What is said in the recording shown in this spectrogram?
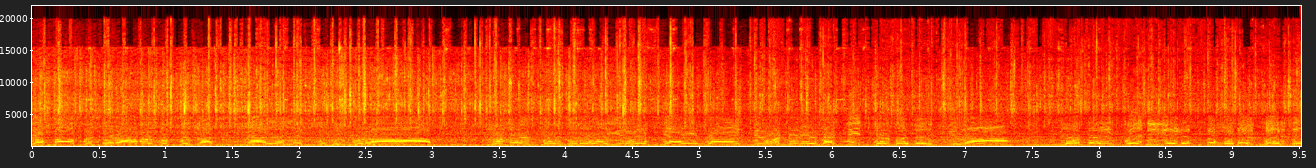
செம்மாப்பட்டு ராமசுப்பு காட்டு மேல லட்சுமிபுரம். முதல் பரிசு ரூபாய் இருபத்தி ஐந்தாயிரத்தி ஒன்றினை தட்டி செல்வதற்குதான் முதல் கொடி எடுத்து முதல் பரிசு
